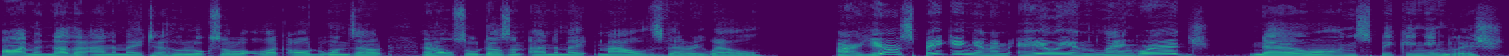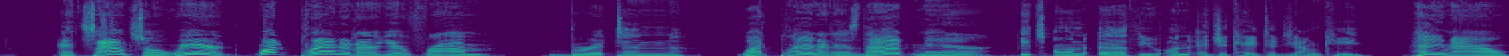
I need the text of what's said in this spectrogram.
I'm another animator who looks a lot like Odd Ones Out and also doesn't animate mouths very well. Are you speaking in an alien language? No, I'm speaking English. It sounds so weird. What planet are you from? Britain? What planet is that near? It's on Earth, you uneducated Yankee. Hey now,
